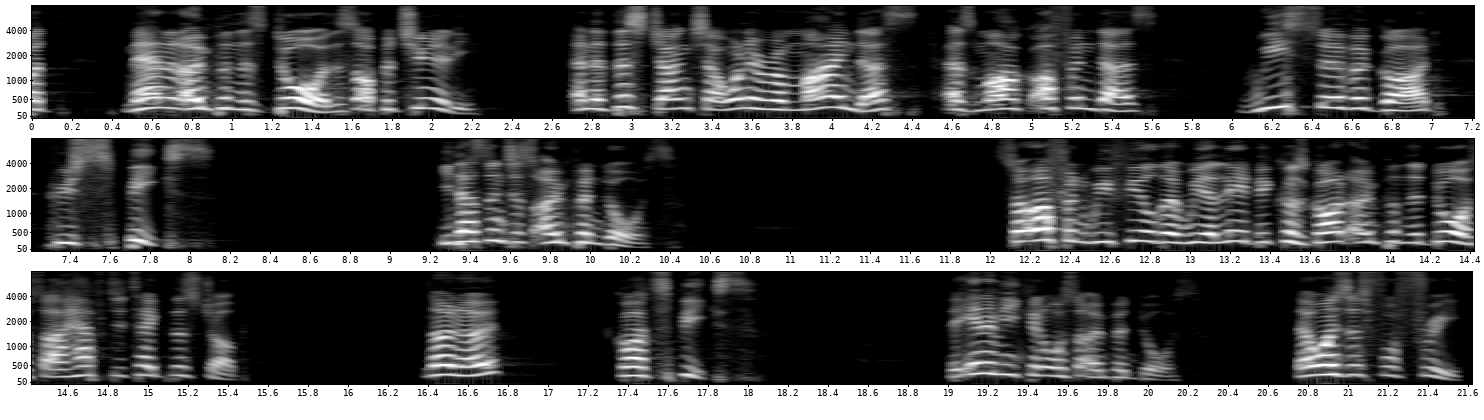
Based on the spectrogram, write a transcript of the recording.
but man had opened this door, this opportunity. And at this juncture, I want to remind us, as Mark often does, we serve a God who speaks. He doesn't just open doors. So often we feel that we are led because God opened the door, so I have to take this job. No, no. God speaks. The enemy can also open doors. That one's just for free.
